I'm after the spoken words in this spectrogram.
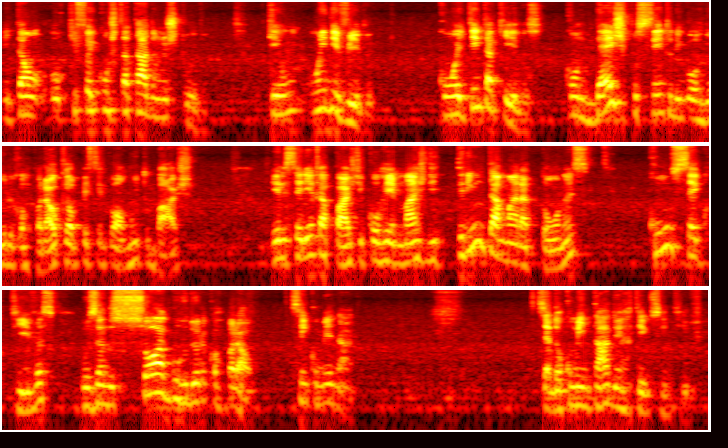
Então, o que foi constatado no estudo? Que um, um indivíduo com 80 quilos, com 10% de gordura corporal, que é um percentual muito baixo, ele seria capaz de correr mais de 30 maratonas consecutivas usando só a gordura corporal, sem comer nada. Isso é documentado em artigo científico.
